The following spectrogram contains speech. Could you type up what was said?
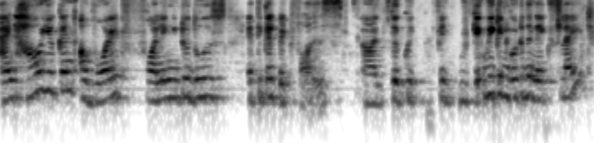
and how you can avoid falling into those ethical pitfalls uh, we can go to the next slide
